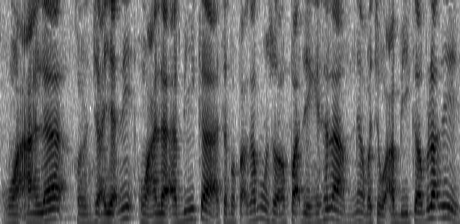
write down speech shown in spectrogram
wa ala kalau baca ayat ni wa ala abika atas bapak kamu so bapak dia ingat salam jangan baca wa abika pula ni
